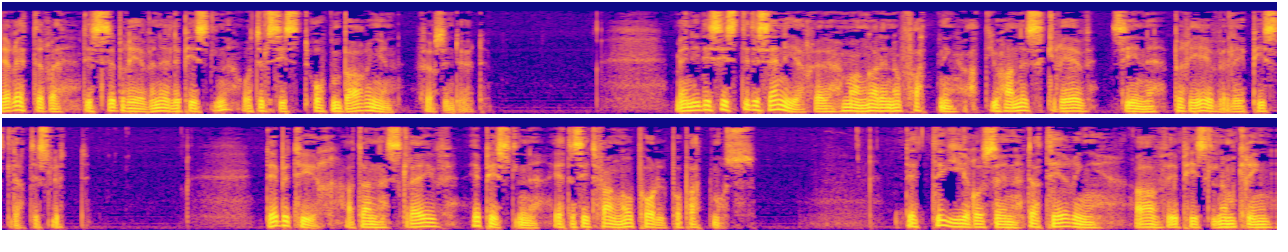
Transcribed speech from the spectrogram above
deretter disse brevene eller epistlene, og til sist åpenbaringen før sin død. Men i de siste desennier er det mange av den oppfatning at Johannes skrev sine brev eller epistler til slutt. Det betyr at han skrev epistlene etter sitt fangeopphold på Patmos. Dette gir oss en datering av epistelen omkring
